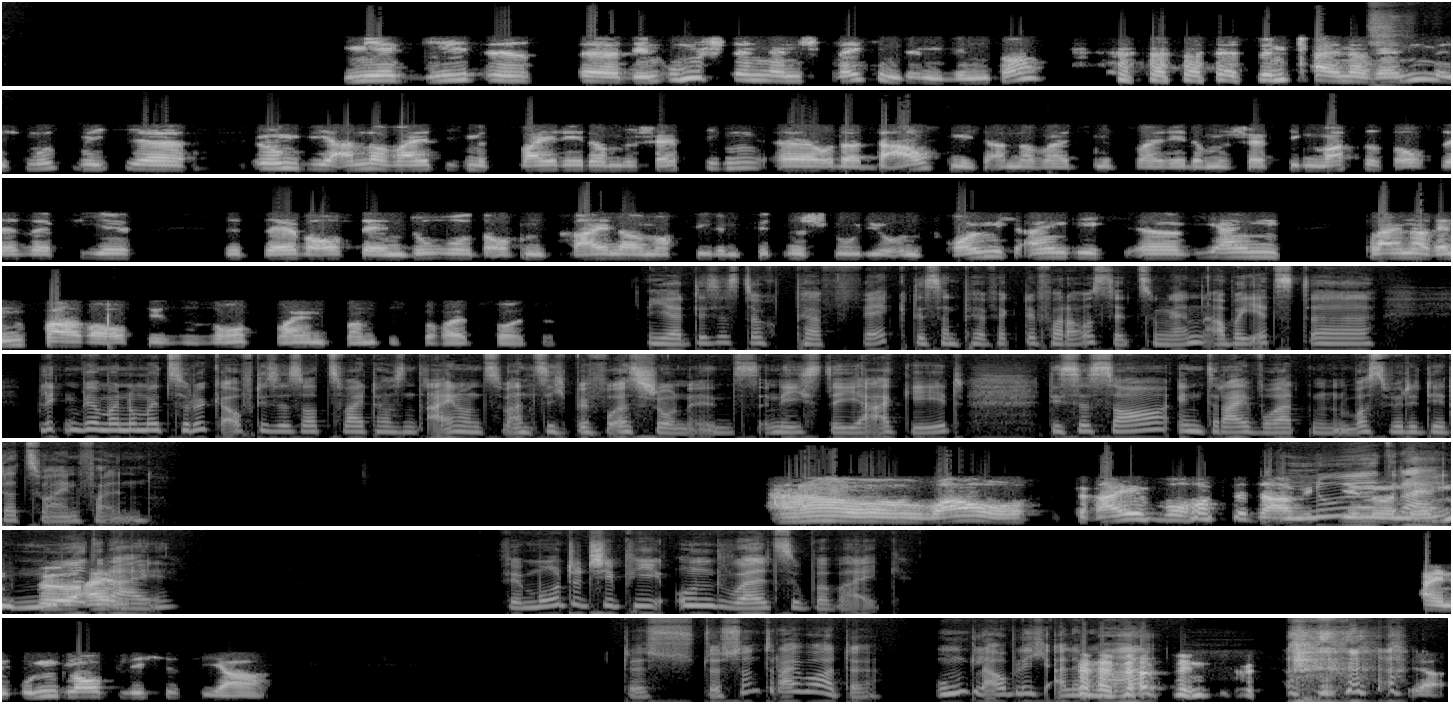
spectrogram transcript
Mir geht es äh, den Umständen entsprechend im Winter. es sind keine Rennen. Ich muss mich äh, irgendwie anderweitig mit zwei Rädern beschäftigen äh, oder darf mich anderweitig mit zwei Rädern beschäftigen. Macht das auch sehr, sehr viel. Sitze selber auf der Enduro, auf dem Trailer, mache viel im Fitnessstudio und freue mich eigentlich äh, wie ein kleiner Rennfahrer auf die Saison 22 bereits heute. Ja, das ist doch perfekt. Das sind perfekte Voraussetzungen. Aber jetzt äh, blicken wir mal nochmal zurück auf die Saison 2021, bevor es schon ins nächste Jahr geht. Die Saison in drei Worten. Was würde dir dazu einfallen? Oh, wow. Drei Worte darf nur ich dir nur drei, nennen. Für, nur drei. Für MotoGP und World Superbike ein unglaubliches Jahr. Das, das sind drei Worte. Unglaublich allemal. ja.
